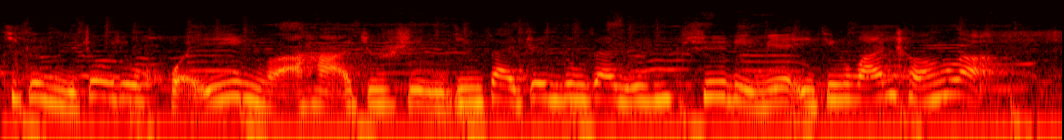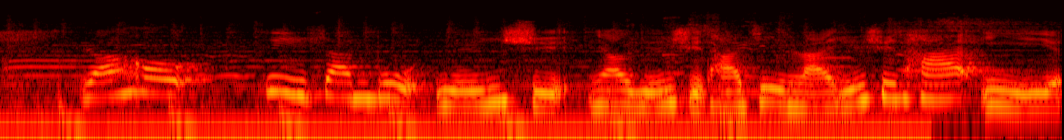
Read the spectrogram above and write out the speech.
这个宇宙就回应了哈，就是已经在振动在人区里面已经完成了。然后第三步，允许你要允许它进来，允许它以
